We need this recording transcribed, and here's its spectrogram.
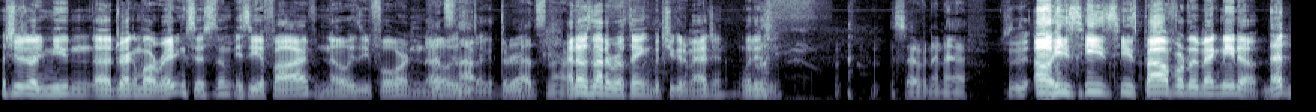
Let's use our mutant uh, Dragon Ball rating system. Is he a five? No. Is he four? No. That's is not- he like a three? that's not I know it's not a real thing, but you can imagine. What is he? Seven and a half. Oh, he's he's he's powerful to Magneto. That,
